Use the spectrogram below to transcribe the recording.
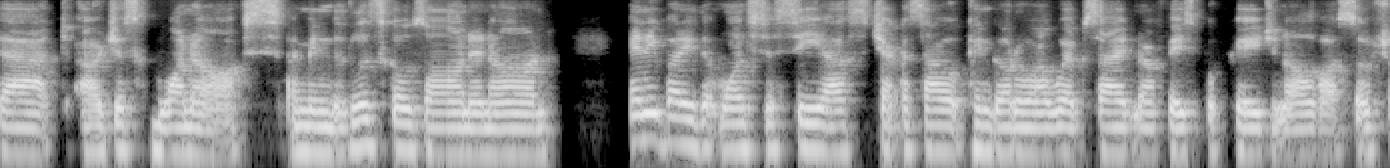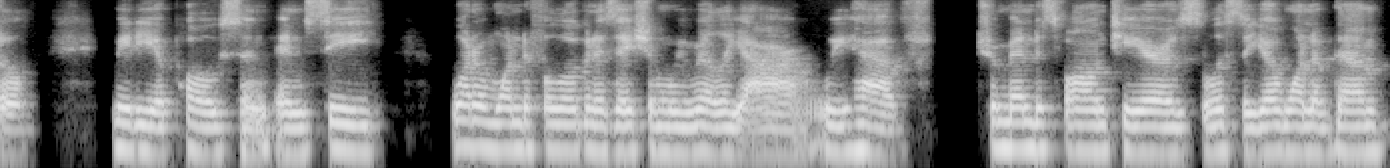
that are just one-offs. I mean, the list goes on and on anybody that wants to see us, check us out, can go to our website and our Facebook page and all of our social media posts and, and see what a wonderful organization we really are. We have tremendous volunteers. Alyssa, you're one of them.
